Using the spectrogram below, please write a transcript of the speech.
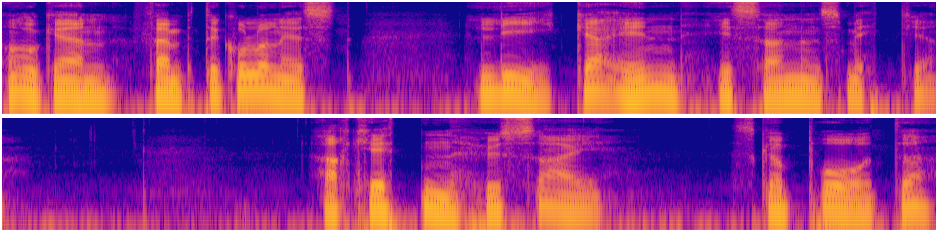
og en femtekolonist like inn i sønnens midje. Arkitten Hussai skal både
